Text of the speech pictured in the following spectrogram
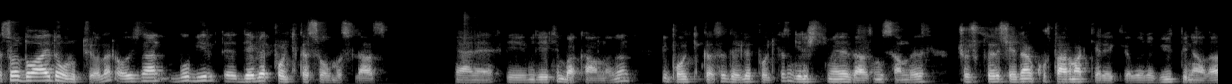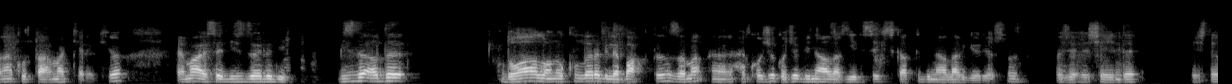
E, sonra doğayı da unutuyorlar. O yüzden bu bir e, devlet politikası olması lazım. Yani e, Milli Eğitim Bakanlığı'nın bir politikası, devlet politikasını geliştirmeleri lazım. İnsanları çocukları şeyden kurtarmak gerekiyor. Böyle büyük binalardan kurtarmak gerekiyor. E maalesef bizde öyle değil. Bizde adı doğa alan okullara bile baktığın zaman e, koca koca binalar, 7-8 katlı binalar görüyorsunuz. Böyle şeyinde işte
